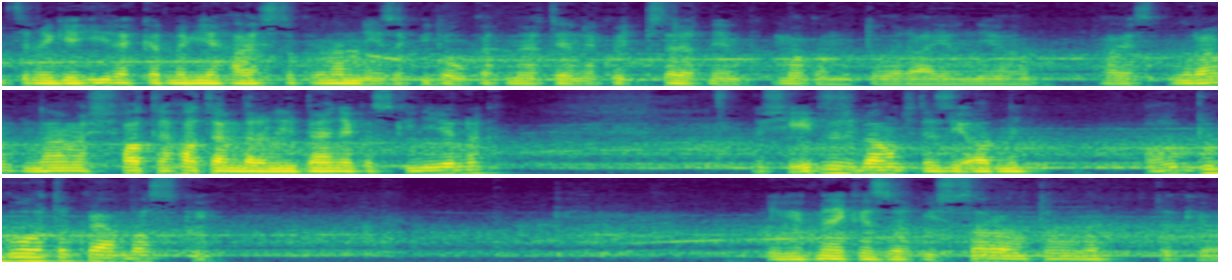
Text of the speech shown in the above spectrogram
Itt még ilyen híreket, meg ilyen heistokról nem nézek videókat, mert tényleg, hogy szeretném magamtól rájönni a heistra. De most hat, hat emberen is bennyak, azt kinyírnak. És 7000 bounty ezért adni. Ahol bugoltok rám, baszki. Még itt melyik ezzel a kis szarautóval, tök jó.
